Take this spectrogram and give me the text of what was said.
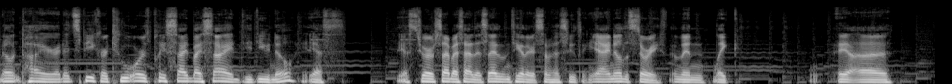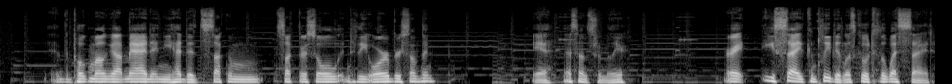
Mount Pyre. At its peak are two orbs placed side by side. Did you know? Yes. Yes, two orbs side by side. The side them together is somehow soothing. Yeah, I know the story. And then, like, uh, the Pokemon got mad and you had to suck them, suck their soul into the orb or something. Yeah, that sounds familiar. All right, east side completed. Let's go to the west side.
